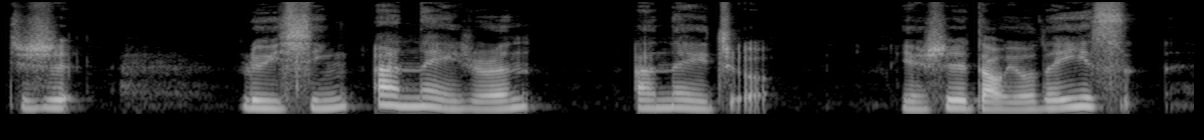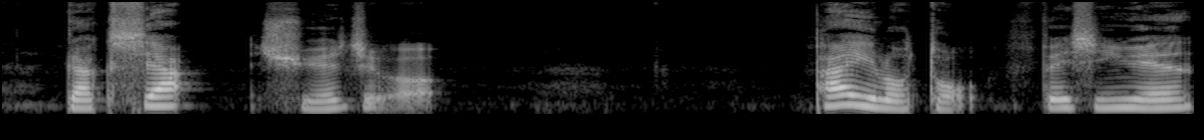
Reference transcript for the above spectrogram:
就是。旅行案内人、案内者，也是导游的意思。g a a 学者，Pilot 飞行员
